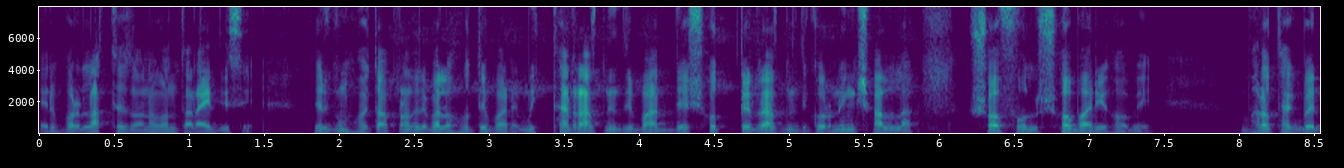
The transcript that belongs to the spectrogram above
এরপর লাথে জনগণ তারাই দিছে। এরকম হয়তো আপনাদের বেলা হতে পারে। মিথ্যার রাজনীতি বাদ দিয়ে সত্যের রাজনীতি করুন ইনশাল্লাহ সফল সবারই হবে। ভালো থাকবেন,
